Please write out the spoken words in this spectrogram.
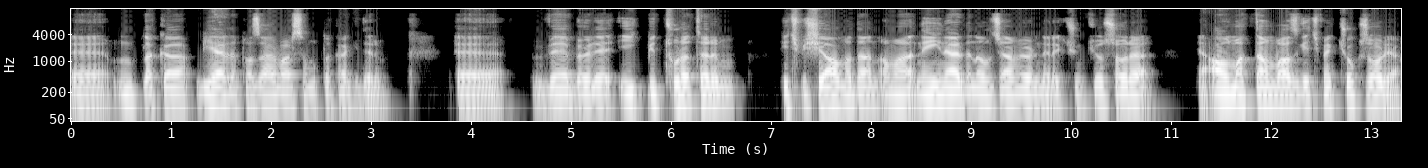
E, mutlaka bir yerde pazar varsa mutlaka giderim. E, ve böyle ilk bir tur atarım hiçbir şey almadan ama neyi nereden alacağımı öğrenerek. Çünkü o sonra yani almaktan vazgeçmek çok zor ya.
